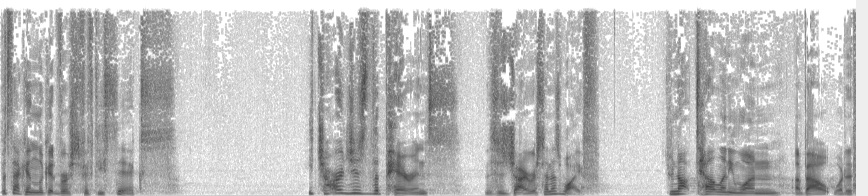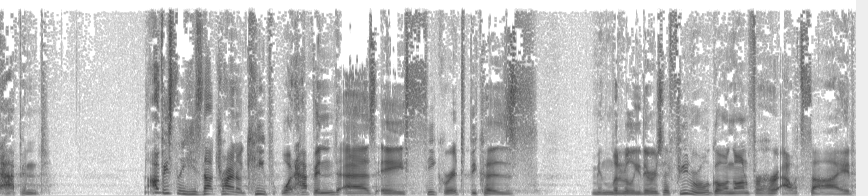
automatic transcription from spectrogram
But second, look at verse 56. He charges the parents, this is Jairus and his wife, to not tell anyone about what had happened. Obviously, he's not trying to keep what happened as a secret because I mean, literally, there's a funeral going on for her outside.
